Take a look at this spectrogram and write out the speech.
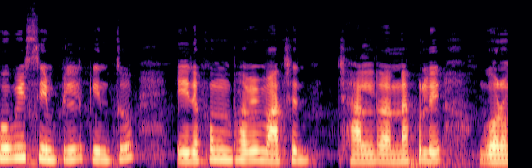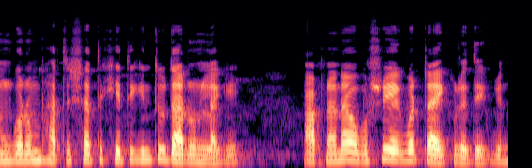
খুবই সিম্পল কিন্তু এইরকমভাবে মাছের ঝাল রান্না করলে গরম গরম ভাতের সাথে খেতে কিন্তু দারুণ লাগে। আপনারা অবশ্যই একবার ট্রাই করে দেখবেন।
